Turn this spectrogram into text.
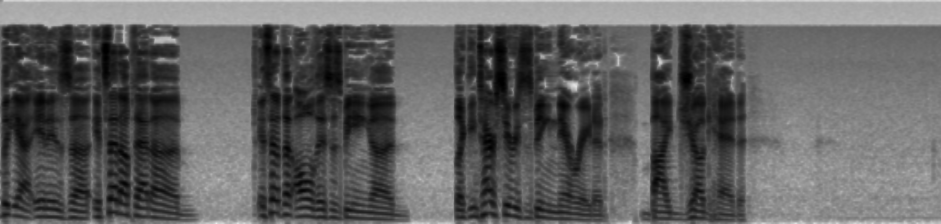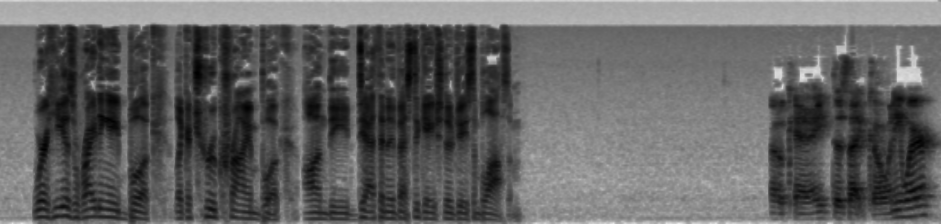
but yeah, it is uh it's set up that uh it's set up that all of this is being uh like the entire series is being narrated by Jughead where he is writing a book, like a true crime book on the death and investigation of Jason Blossom. Okay, does that go anywhere?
